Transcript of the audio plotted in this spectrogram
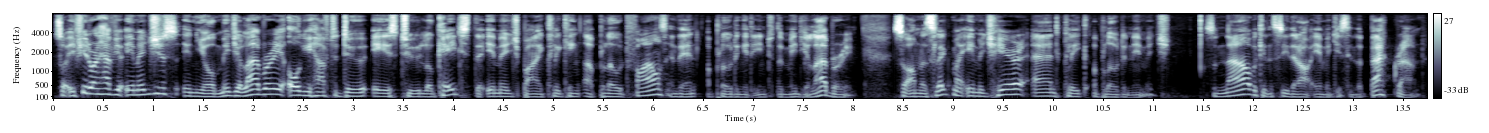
So if you don't have your images in your media library, all you have to do is to locate the image by clicking upload files and then uploading it into the media library. So I'm going to select my image here and click upload an image. So now we can see that our image is in the background.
